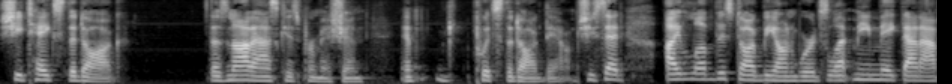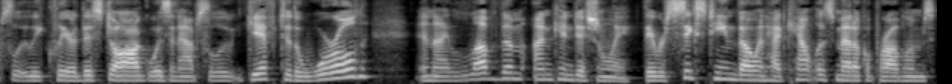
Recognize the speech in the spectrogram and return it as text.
she takes the dog, does not ask his permission, and puts the dog down. She said, I love this dog beyond words. Let me make that absolutely clear. This dog was an absolute gift to the world and I love them unconditionally. They were 16 though and had countless medical problems,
